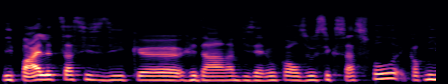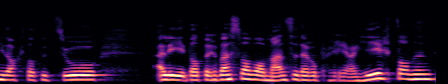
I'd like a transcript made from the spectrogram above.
Die pilotsessies die ik gedaan heb, die zijn ook al zo succesvol. Ik had niet gedacht dat het zo... Allee, dat er best wel wat mensen daarop gereageerd hadden.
